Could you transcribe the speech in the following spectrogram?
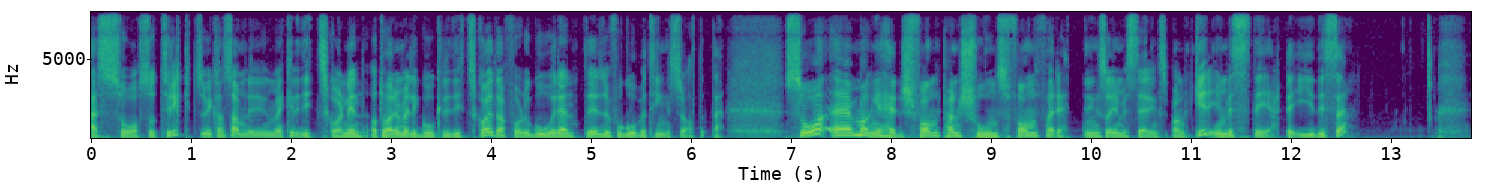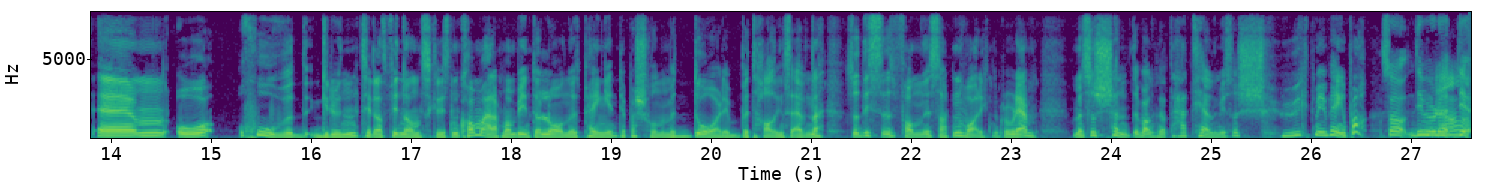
er så så trygt, så vi kan sammenligne med kredittscoren din. At du har en veldig god kredittscore, da får du gode renter, du får gode betingelser og alt dette. Så eh, mange hedgefond, pensjonsfond, forretnings- og investeringsbanker investerte i disse. Um, og hovedgrunnen til at finanskrisen kom, er at man begynte å låne ut penger til personer med dårlig betalingsevne. Så disse fondene i starten var ikke noe problem. Men så skjønte bankene at det her tjener vi så sjukt mye penger på. Så de, burde, de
